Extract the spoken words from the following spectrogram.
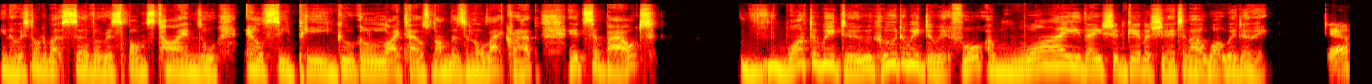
You know, it's not about server response times or LCP, Google Lighthouse numbers and all that crap. It's about what do we do? Who do we do it for? And why they should give a shit about what we're doing. Yeah.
